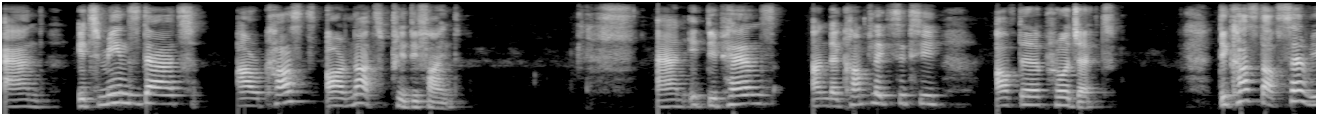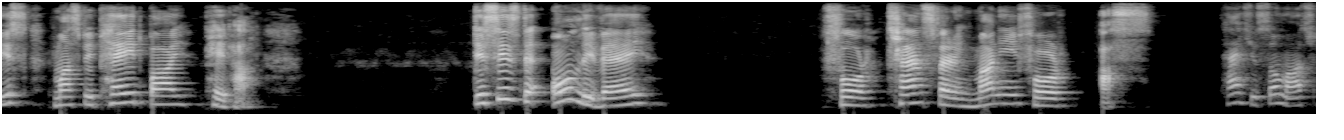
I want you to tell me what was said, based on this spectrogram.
And it means that our costs are not predefined. And it depends on the complexity of the project. The cost of service must be paid by PayPal. This is the only way for transferring money for us. Thank you so much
